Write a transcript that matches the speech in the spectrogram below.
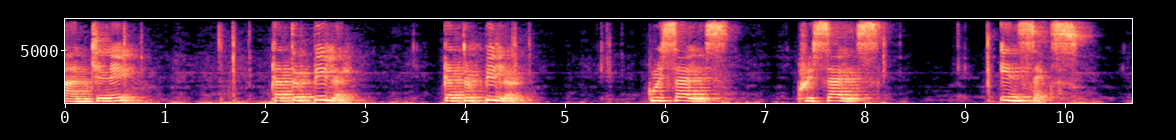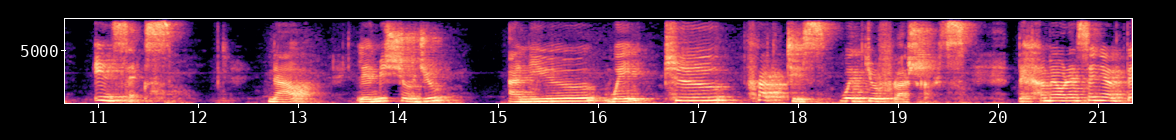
antennae, caterpillar, caterpillar, chrysalis, chrysalis, insects, insects. Now, let me show you a new way to practice with your flashcards. Déjame ahora enseñarte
